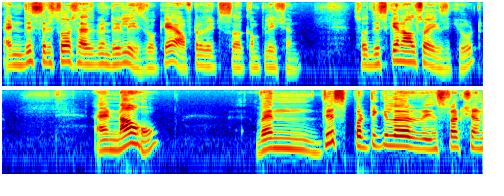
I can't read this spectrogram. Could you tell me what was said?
and this resource has been released okay, after its uh, completion. So, this can also execute and now when this particular instruction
